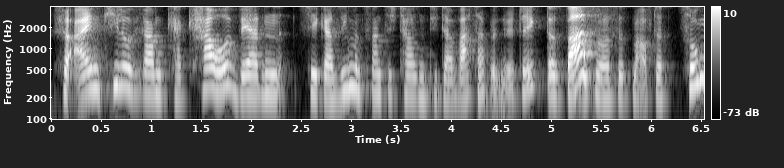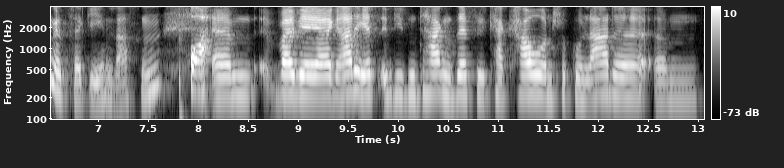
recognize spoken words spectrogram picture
Für ein Kilogramm Kakao werden ca. 27.000 Liter Wasser benötigt. Das Was? müssen wir uns jetzt mal auf der Zunge zergehen lassen, ähm, weil wir ja gerade jetzt in diesen Tagen sehr viel Kakao und Schokolade ähm,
